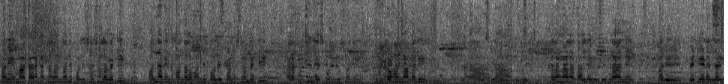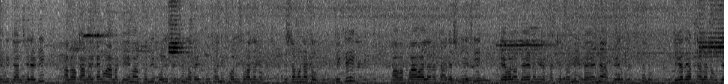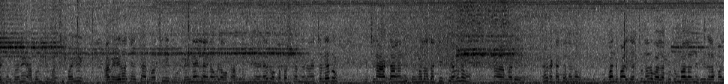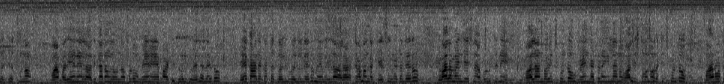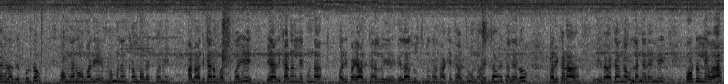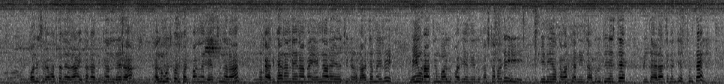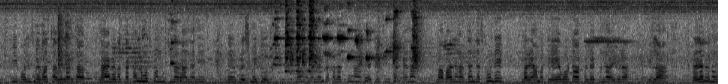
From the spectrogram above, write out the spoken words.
మరి మా కార్యకర్తలందరినీ పోలీస్ స్టేషన్లో పెట్టి వంద రెండు వందల మంది పోలీస్ పోలీసులను పెట్టి అక్కడ కుర్చీలు వేసుకొని కూర్చొని అక్రమంగా మరి తెలంగాణ తల్లి విగ్రహాన్ని మరి పెట్టేయడం జరిగింది. ఝాన్సీ రెడ్డి ఆమె ఒక అమెరికను ఆమెకి ఏమవుతుంది? పోలీస్ స్టేషన్లో పోయి కూర్చొని పోలీసు వాళ్ళను ఇష్టం ఉన్నట్టు తిట్టి మా మా వాళ్ళని అరెస్ట్ చేసి కేవలం దయన మీద కక్షతోని దయన పేరు ప్రతిష్టలు దిగదేర్చాలనే ఉద్దేశంతో అభివృద్ధి మర్చిపోయి ఆమె ఏదో చేస్తాను వచ్చి రెండేళ్ళైనా కూడా ఒక అభివృద్ధి చేయలేదు ఒక పథకం నెరవేర్చలేదు. ఇచ్చిన ఆగ్దాలన్నీ తుంగలో దక్కి కేవలం మరి కార్యకర్తలను ఇబ్బంది పాలు చేస్తున్నారు. వాళ్ళ కుటుంబాలన్నీ వీధుల పాలు చేస్తున్నాం. మా పదిహేను ఏళ్ళ అధికారంలో ఉన్నప్పుడు మేము ఏ పార్టీ జోలికి వెళ్ళలేదు ఏ కార్యకర్త జోలికి వెళ్ళలేదు మేము ఇలా అలా అక్రమంగా కేసులు పెట్టలేదు. ఇవాళ మేము చేసిన అభివృద్ధిని వాళ్ళు అనుభవించుకుంటూ మేము కట్టిన ఇళ్ళను వాళ్ళ ఇష్టం ఉన్న వాళ్ళకి ఇచ్చుకుంటూ మా రోడ్ల మీద తిరుక్కుంటూ మమ్మలను మరి మమ్మలను కళ్ళలో పెట్టుకొని ఆమె అధికారం మర్చిపోయి ఏ అధికారం లేకుండా మరి పై అధికారులు ఎలా చూస్తున్నారో నాకైతే అర్థం అర్థం అయితే లేదు మరి ఇక్కడ ఈ రాజ్యాంగ ఉల్లంఘన ఏంది కోర్టులు లేవా? పోలీసు వ్యవస్థ లేదా ఇతర అధికారులు లేరా? కళ్ళు మూసుకొని పరిపాలన చేస్తున్నారా? ఒక అధికారం లేనామే ఎన్ఆర్ఐ వచ్చి ఇక్కడ రాజ్యం వెళ్ళి మేము రాత్రి వాళ్ళు పదిహేను ఏళ్ళు కష్టపడి ఈ- నియోజకవర్గాన్ని ఇంత అభివృద్ధి చేస్తే ఇంత అరాచకం చేస్తుంటే ఈ పోలీసు వ్యవస్థ వీళ్ళంతా న్యాయ వ్యవస్థ కళ్ళు మూసుకొని కూర్చున్నారా అని అని నేను ప్రెస్ మీట్ నేను చెప్పదలుచుకున్నా దయచేసి ఇప్పటికైనా మా బాధను అర్థం చేసుకోండి. మరి ఆమెకు ఏ ఓటు హక్కు లేకుండా ఇలా ఇలా ప్రజలను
